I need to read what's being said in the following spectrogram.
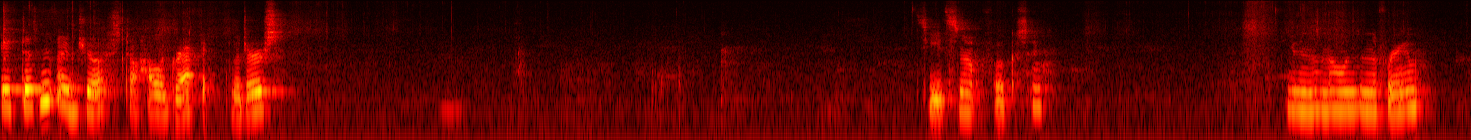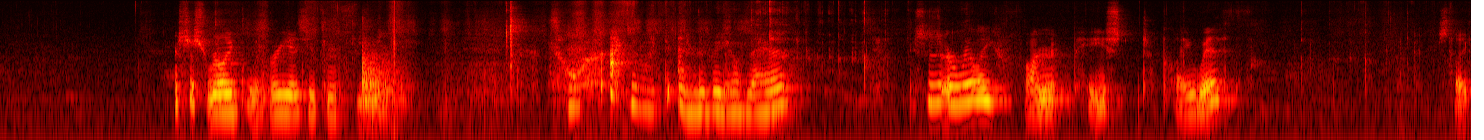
It doesn't adjust to holographic glitters. See, it's not focusing. Even though no one's in the frame. It's just really glittery as you can see. So I would like to end the video there. This is a really fun paste to play with. Just like,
